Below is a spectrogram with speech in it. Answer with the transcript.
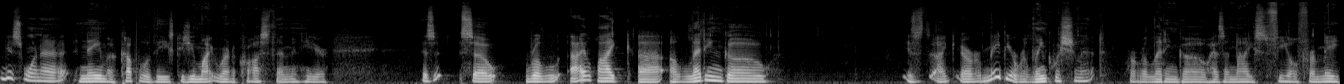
I just want to name a couple of these because you might run across them in here. So I like uh, a letting go is like, or maybe a relinquishment or a letting go has a nice feel for me.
